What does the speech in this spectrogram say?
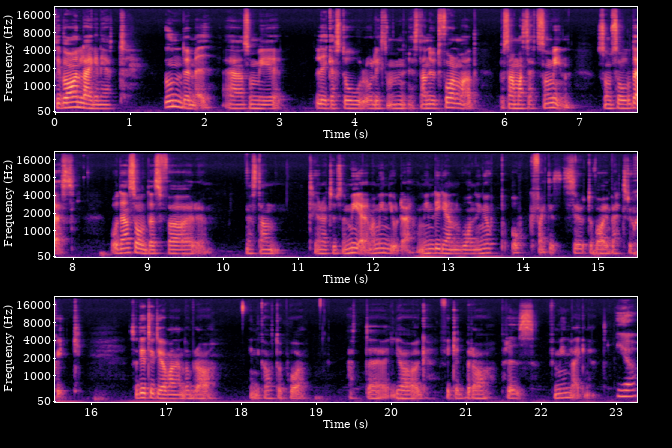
det var en lägenhet under mig eh, som är lika stor och liksom nästan utformad på samma sätt som min. Som såldes. Och den såldes för nästan 300 000 mer än vad min gjorde. Och min ligger en våning upp och faktiskt ser ut att vara i bättre skick. Så det tyckte jag var en ändå bra indikator på att jag fick ett bra pris för min lägenhet. Ja,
